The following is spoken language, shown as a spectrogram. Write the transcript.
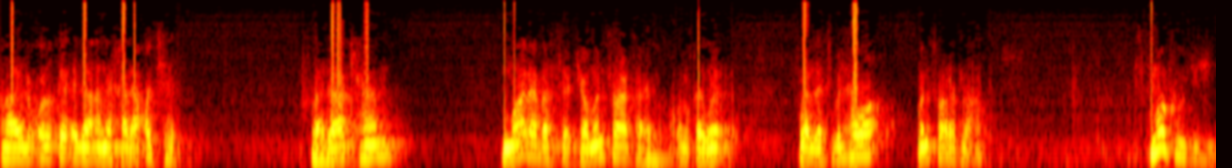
هاي العلقة إذا أنا خلعتها. وذاك هم ما لبس كمن صارت هاي العلقة ولت بالهواء من صارت لعب. ماكو شيء.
